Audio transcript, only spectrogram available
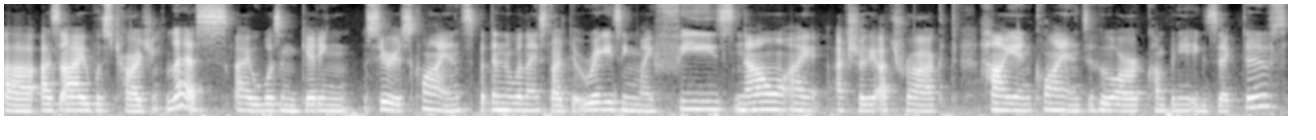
uh, as I was charging less, I wasn't getting serious clients. But then when I started raising my fees, now I actually attract high end clients who are company executives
